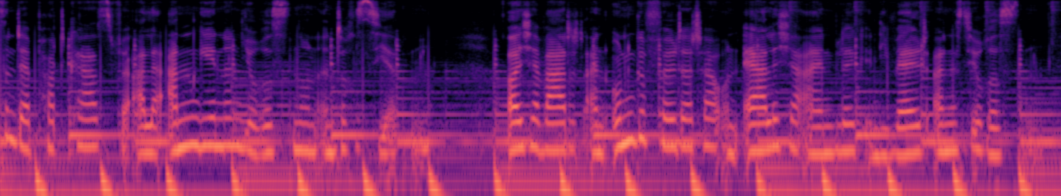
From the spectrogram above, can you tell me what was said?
sind der Podcast für alle angehenden Juristen und Interessierten. Euch erwartet ein ungefilterter und ehrlicher Einblick in die Welt eines Juristen.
